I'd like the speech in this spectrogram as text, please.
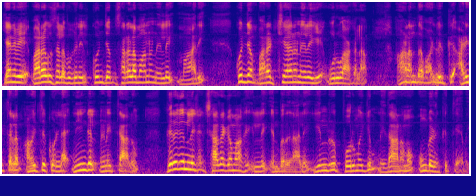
எனவே வரவு செலவுகளில் கொஞ்சம் சரளமான நிலை மாறி கொஞ்சம் வறட்சியான நிலையே உருவாகலாம். ஆனந்த வாழ்விற்கு அடித்தளம் அமைத்துக்கொள்ள நீங்கள் நினைத்தாலும் கிரகநிலைகள் சாதகமாக இல்லை என்பதனாலே இன்று பொறுமையும் நிதானமும் உங்களுக்கு தேவை.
